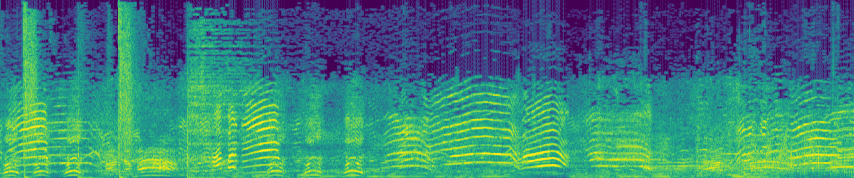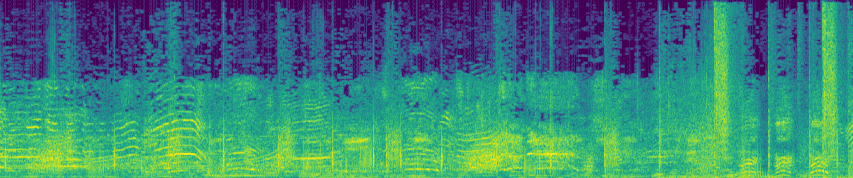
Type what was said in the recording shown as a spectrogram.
hey, hey!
